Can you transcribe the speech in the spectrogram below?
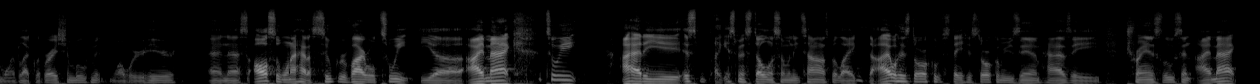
Moines Black Liberation Movement while we were here. And that's also when I had a super viral tweet, the uh, iMac tweet. I had a it's like it's been stolen so many times, but like the Iowa Historical State Historical Museum has a translucent iMac.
